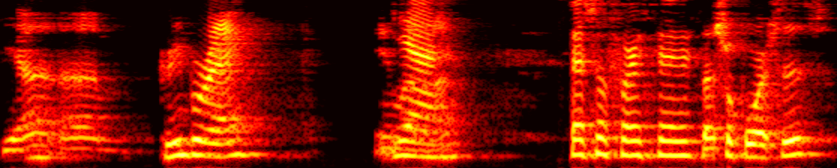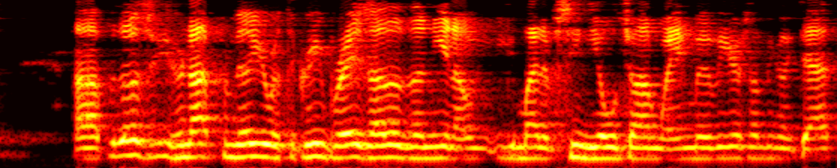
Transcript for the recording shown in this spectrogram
yeah, um, Green Beret. in yeah. Lebanon. Special Forces. Special Forces. Uh, for those of you who are not familiar with the Green Berets, other than you know, you might have seen the old John Wayne movie or something like that.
